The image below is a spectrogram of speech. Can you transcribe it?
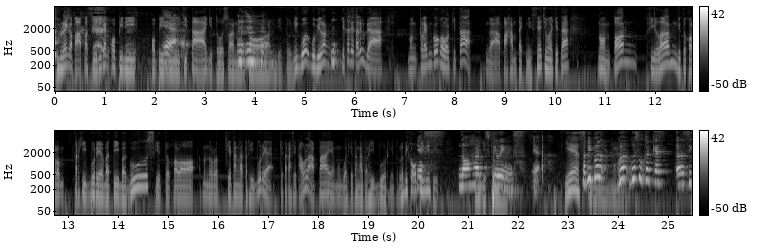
Sebenarnya nggak apa-apa sih. Ini kan opini opini Iya. kita gitu setelah nonton gitu. Nih gue gue bilang kita dari tadi udah mengklaim kok kalau kita nggak paham teknisnya, cuma kita nonton film gitu kalau terhibur ya berarti bagus gitu kalau menurut kita nggak terhibur ya kita kasih tahu lah apa yang membuat kita nggak terhibur gitu lebih ke opini Yes. sih No hurt gitu. feelings. Ya. Yes Tapi gue gue gue suka kayak eh, si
